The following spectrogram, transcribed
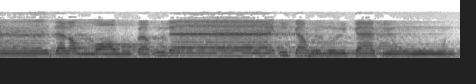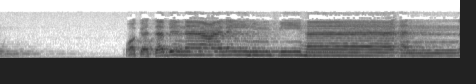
أنزل الله فأولئك هم الكافرون وكتبنا عليهم فيها أن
